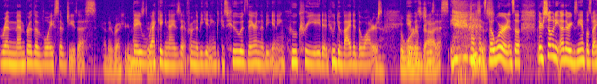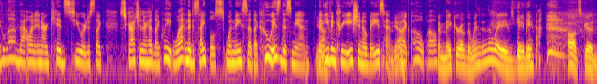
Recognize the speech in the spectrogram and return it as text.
remember the voice of Jesus Yeah, they recognized they it. recognized it from the beginning because who was there in the beginning? Who created? Who divided the waters? The it Word was of God. Jesus. Yes, Jesus. the Word. And so there's so many other examples, but I love that one. And our kids too are just like scratching their head, like, "Wait, what?" And the disciples, when they said, "Like, who is this man Yeah. that even creation obeys him?" Yeah. They're like, "Oh, well, the maker of the wind and the waves, baby. Oh, it's good.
